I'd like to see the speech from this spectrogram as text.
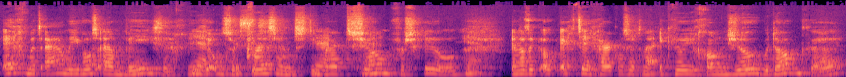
echt met aan, die was aanwezig. Weet je, onze presence, die maakt zo'n verschil. En dat ik ook echt tegen haar kon zeggen, nou, ik wil je gewoon zo bedanken.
